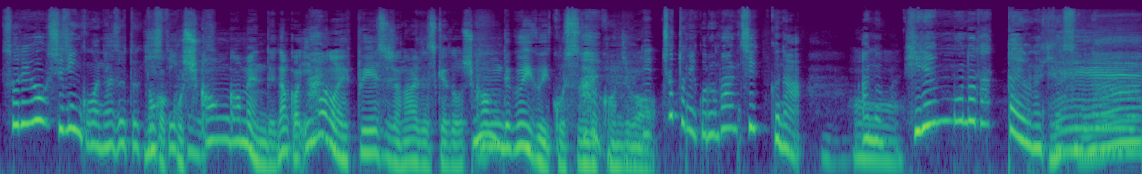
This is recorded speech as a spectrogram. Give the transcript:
それを主人公が謎解きしていくん主観画面で、なんか今の FPS じゃないですけど、主観でぐいぐいこう進んでいく感じが。でちょっとねこうロマンチックなあの秘伝物だったような気がするな。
